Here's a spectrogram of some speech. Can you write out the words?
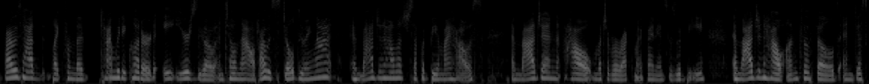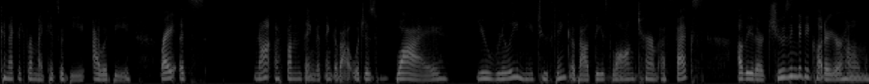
if I was had like from the time we decluttered eight years ago until now, if I was still doing that, imagine how much stuff would be in my house Imagine how much of a wreck my finances would be. Imagine how unfulfilled and disconnected from my kids would be. I would be, right? It's not a fun thing to think about, which is why you really need to think about these long term effects of either choosing to declutter your home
